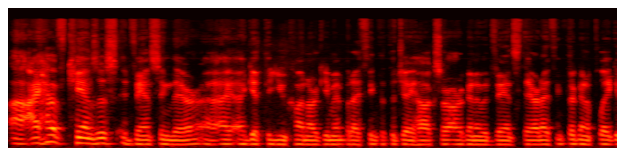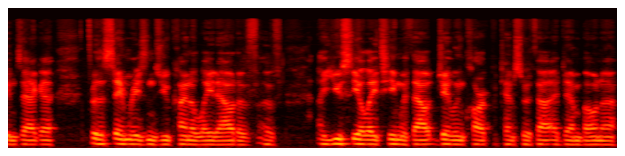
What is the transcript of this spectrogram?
uh, I have Kansas advancing there. Uh, I, I get the UConn argument, but I think that the Jayhawks are, are going to advance there, and I think they're going to play Gonzaga for the same reasons you kind of laid out of, of a UCLA team without Jaylen Clark, potentially without Adem Bona,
